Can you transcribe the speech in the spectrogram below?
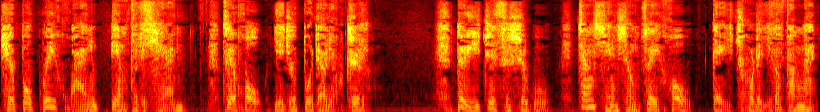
却不归还垫付的钱，最后也就不了了之了。对于这次事故，张先生最后给出了一个方案。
